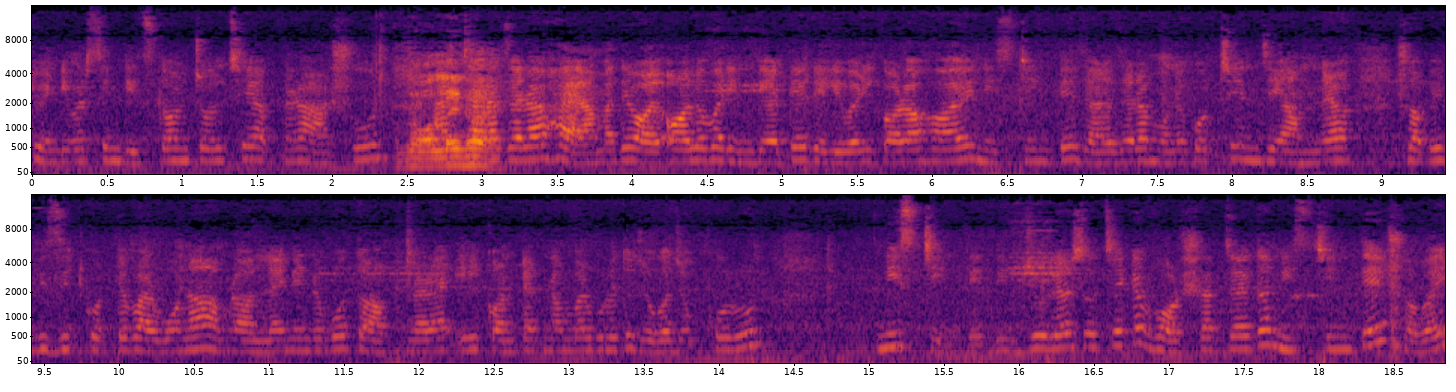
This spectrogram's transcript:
টোয়েন্টি পার্সেন্ট ডিসকাউন্ট চলছে আপনারা আসুন। যারা যারা হ্যাঁ আমাদের অল ওভার ইন্ডিয়াতে ডেলিভারি করা হয় নিশ্চিন্তে। যারা যারা মনে করছেন যে আমরা শপে ভিজিট করতে পারব না আমরা অনলাইনে নেব তো আপনারা এই কন্ট্যাক্ট নাম্বারগুলোতে যোগাযোগ করুন। নিশ্চিন্তে। দীপ জুয়েলার্স হচ্ছে একটা ভরসার জায়গা নিশ্চিন্তে সবাই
